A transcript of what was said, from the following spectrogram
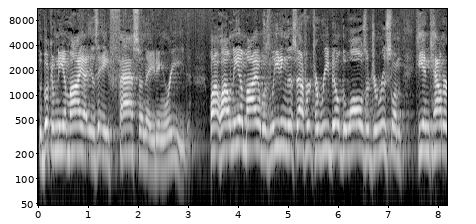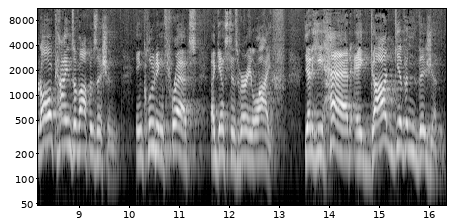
The book of Nehemiah is a fascinating read. While, Nehemiah was leading this effort to rebuild the walls of Jerusalem, he encountered all kinds of opposition, including threats against his very life. Yet he had a God given vision,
